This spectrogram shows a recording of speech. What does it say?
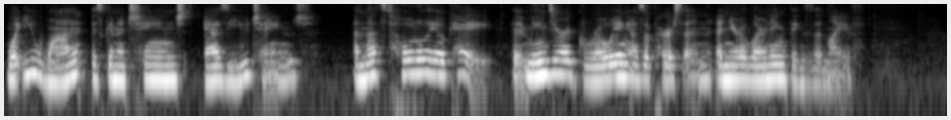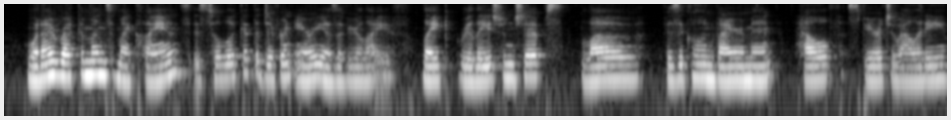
What you want is going to change as you change. And that's totally okay. It means you're growing as a person and you're learning things in life. What I recommend to my clients is to look at the different areas of your life, like relationships, love, physical environment, health, spirituality.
